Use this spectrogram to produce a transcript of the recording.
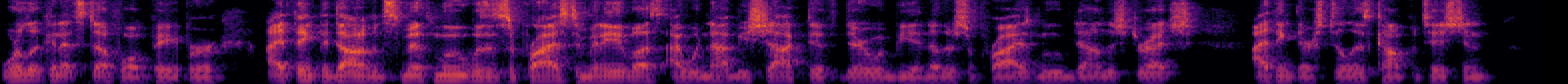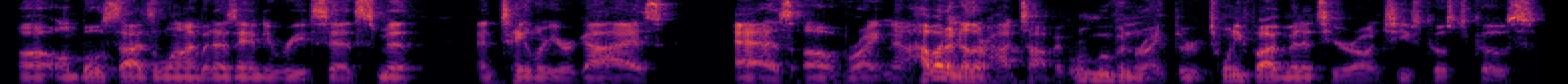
We're looking at stuff on paper. I think the Donovan Smith move was a surprise to many of us. I would not be shocked if there would be another surprise move down the stretch. I think there still is competition uh, on both sides of the line. But as Andy Reid said, Smith and Taylor, your guys as of right now. How about another hot topic? We're moving right through 25 minutes here on Chiefs Coast to Coast,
